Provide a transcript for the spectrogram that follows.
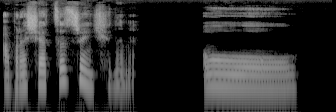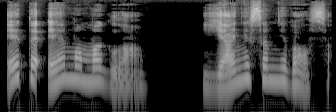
обращаться с женщинами. О, это Эмма могла. Я не сомневался.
